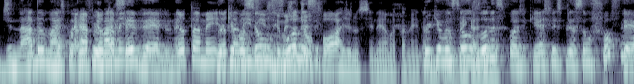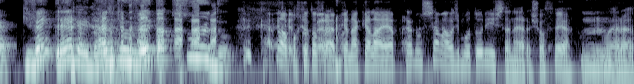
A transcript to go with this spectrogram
de nada mais para é, confirmar também, que você é velho, né? Eu também, porque eu também você vi usou filmes nesse... do John Ford no cinema também. Porque você usou nesse podcast a expressão chofer, que já entrega a idade de um jeito absurdo. Caraca, não, porque eu tô falando, é porque naquela época não se chamava de motorista, né? Era chofer. Uhum. Não era.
